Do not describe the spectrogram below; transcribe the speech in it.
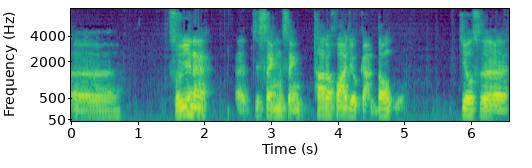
呃，所以呢，呃，这神神他的话就感动我，就是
